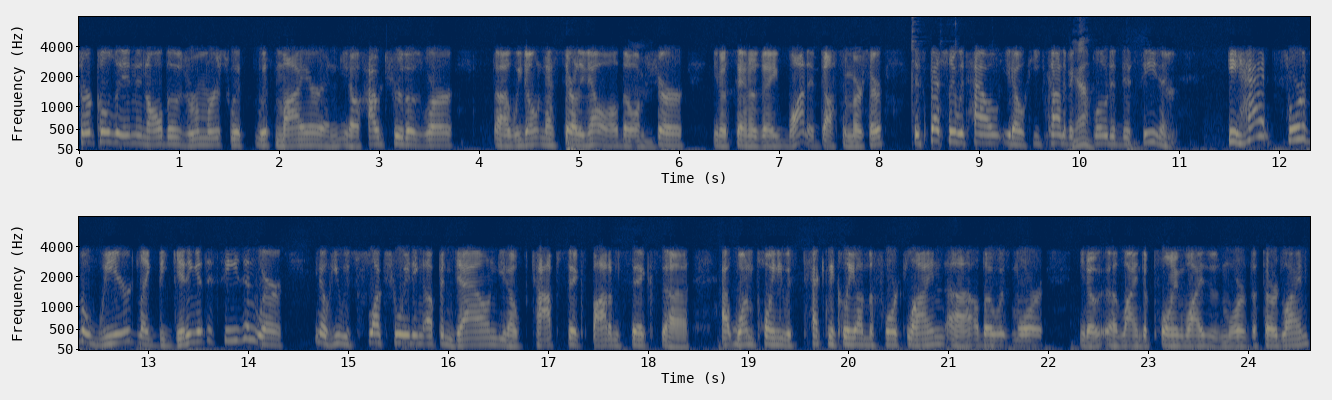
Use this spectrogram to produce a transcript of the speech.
circled in and all those rumors with with Meier and you know how true those were, uh, we don't necessarily know. Although I'm sure you know San Jose wanted Dawson Mercer, especially with how you know he kind of Yeah. exploded this season. He had sort of a weird like beginning of the season where you know he was fluctuating up and down. You know, top six, bottom six. Uh, at one point, he was technically on the fourth line, uh, although it was more you know uh, line deploying wise, it was more of the third line.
